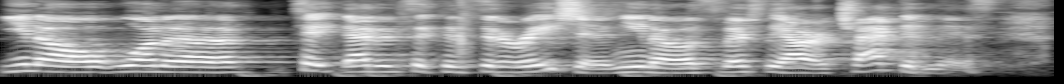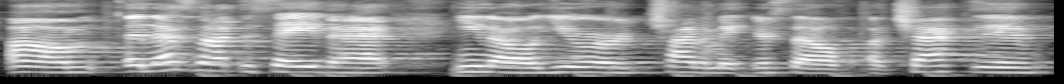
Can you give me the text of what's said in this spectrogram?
you know, want to take that into consideration, you know, especially our attractiveness. Um, and that's not to say that, you know, you're trying to make yourself attractive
